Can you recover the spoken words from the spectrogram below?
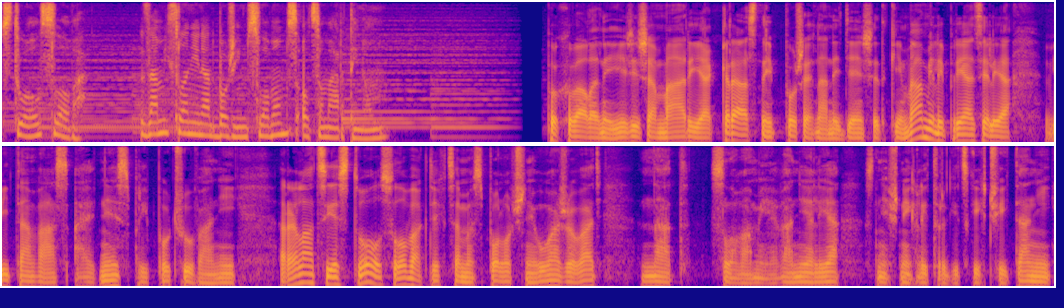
Stôl slova. Zamyslenie nad Božím slovom s otcom Martinom. Pochválený Ježiša Mária, krásny požehnaný deň všetkým. Vám, milí priatelia, vítam vás aj dnes pri počúvaní relácie Stôl slova, kde chceme spoločne uvažovať nad slovami Evanielia z dnešných liturgických čítaní.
